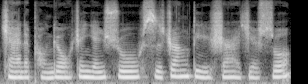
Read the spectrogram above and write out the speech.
亲爱的朋友，真言书四章第十二节说：“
